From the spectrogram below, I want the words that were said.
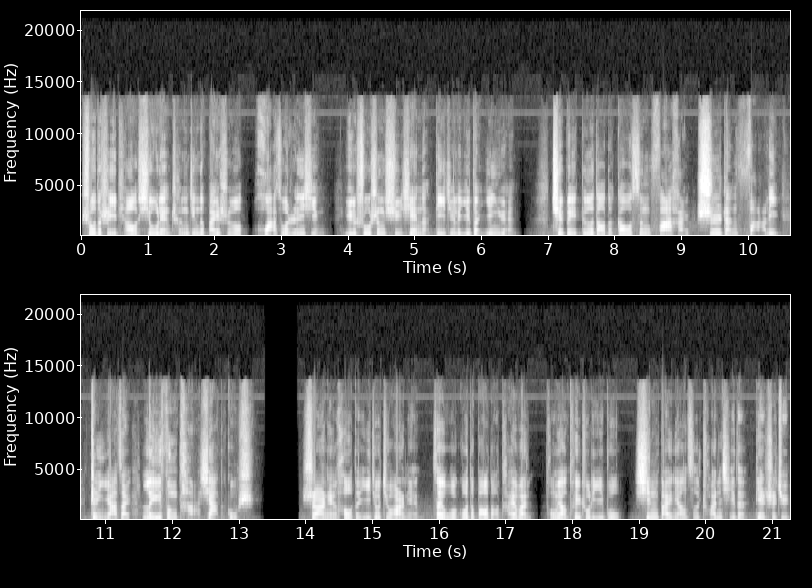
说的是一条修炼成精的白蛇化作人形，与书生许仙呢缔结了一段姻缘，却被得道的高僧法海施展法力镇压在雷峰塔下的故事。十二年后的一九九二年，在我国的宝岛台湾，同样推出了一部《新白娘子传奇》的电视剧。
